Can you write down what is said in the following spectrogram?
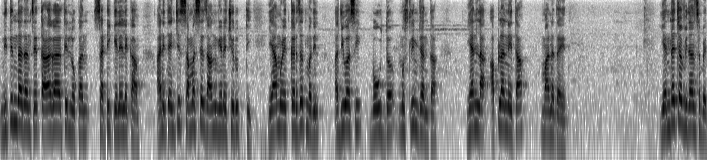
नितीनदादांचे तळागाळातील लोकांसाठी केलेले काम आणि त्यांची समस्या जाणून घेण्याची वृत्ती यामुळे कर्जतमधील आदिवासी बौद्ध मुस्लिम जनता यांना आपला नेता मानत आहेत. यंदाच्या विधानसभेत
